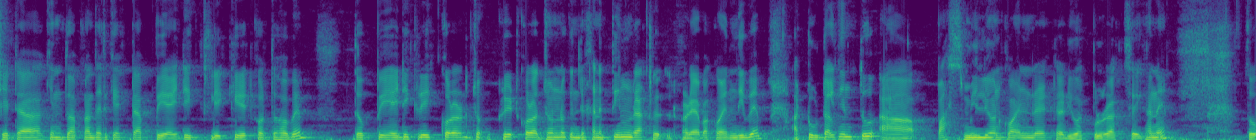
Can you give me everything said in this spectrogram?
সেটা কিন্তু আপনাদেরকে একটা পেআইডি ক্লিক ক্রিয়েট করতে হবে। তো পেআইডি ক্রিয়েট করার ক্রিয়েট করার জন্য কিন্তু এখানে তিন লাখ রেবা কয়েন দিবে। আর টোটাল কিন্তু পাঁচ মিলিয়ন কয়েনের একটা রিওয়ার্ড পুল রাখছে এখানে। তো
